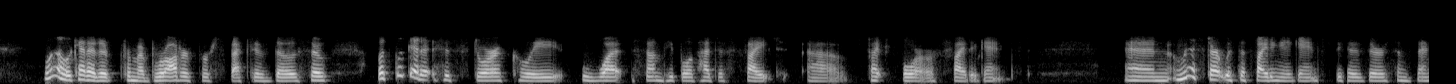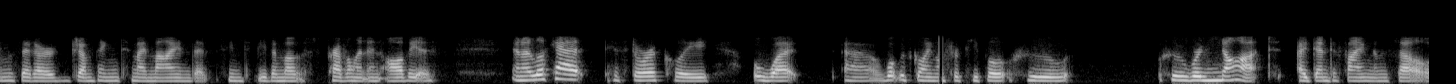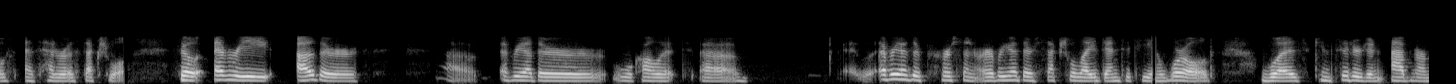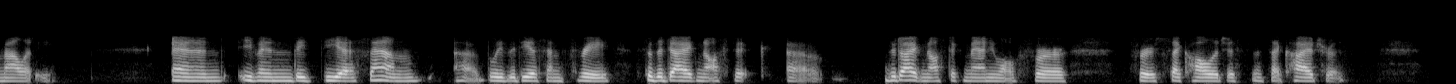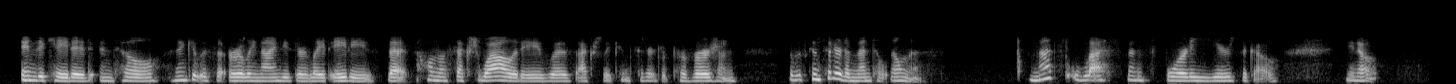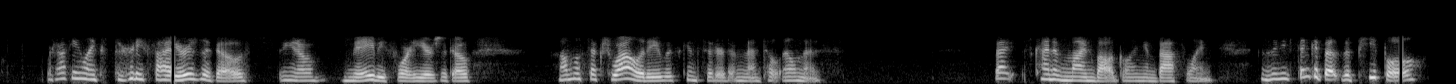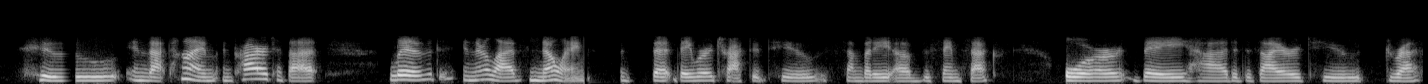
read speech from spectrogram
want to look at it from a broader perspective though. So let's look at it historically, what some people have had to fight, uh, fight for or fight against. And I'm going to start with the fighting against because there are some things that are jumping to my mind that seem to be the most prevalent and obvious. And I look at historically what uh, what was going on for people who who were not identifying themselves as heterosexual. So every other uh, every other, we'll call it, uh, every other person or every other sexual identity in the world was considered an abnormality. And even the DSM, uh, I believe the DSM-3, so the diagnostic, uh, the diagnostic manual for, for psychologists and psychiatrists indicated until I think it was the early 90s or late 80s that homosexuality was actually considered a perversion. It was considered a mental illness. And that's less than 40 years ago. You know, we're talking like 35 years ago, you know, maybe 40 years ago, homosexuality was considered a mental illness. That's kind of mind boggling and baffling. And then you think about the people who, in that time and prior to that, lived in their lives knowing that they were attracted to somebody of the same sex or they had a desire to dress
